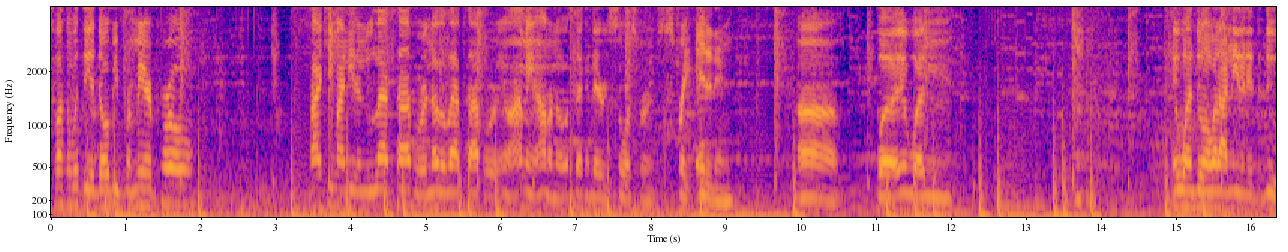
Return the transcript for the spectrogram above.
was fucking with the Adobe Premiere Pro. Key might need a new laptop or another laptop or you know, I mean, I don't know, a secondary source for straight editing. Um, but it wasn't it wasn't doing what I needed it to do.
